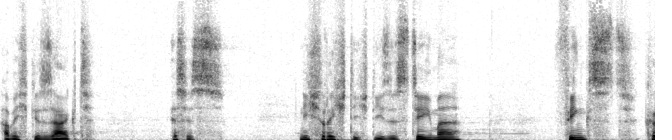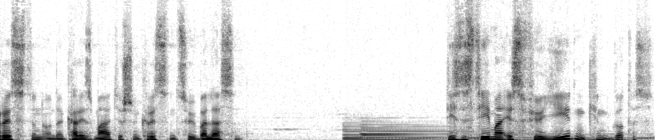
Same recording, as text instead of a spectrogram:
habe ich gesagt, es ist nicht richtig, dieses Thema Pfingstchristen und den charismatischen Christen zu überlassen. Dieses Thema ist für jeden Kind Gottes.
